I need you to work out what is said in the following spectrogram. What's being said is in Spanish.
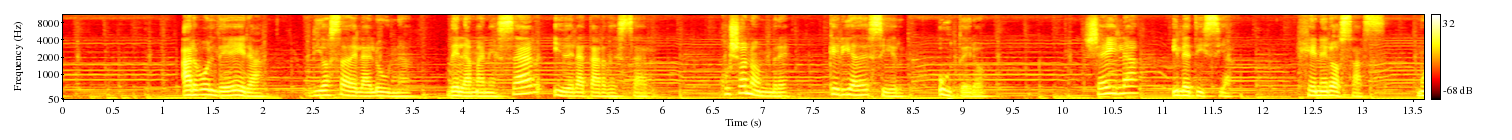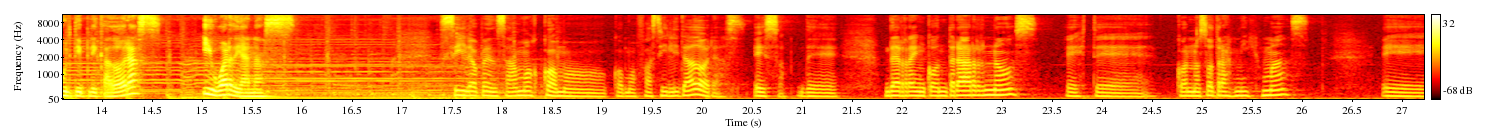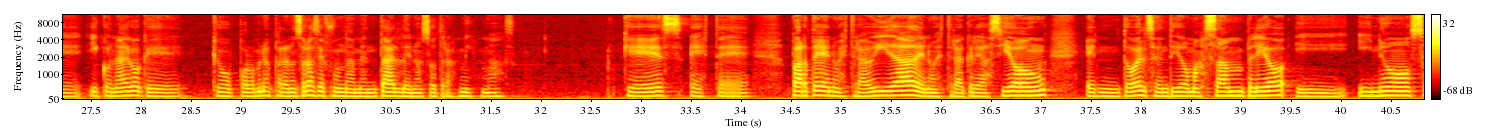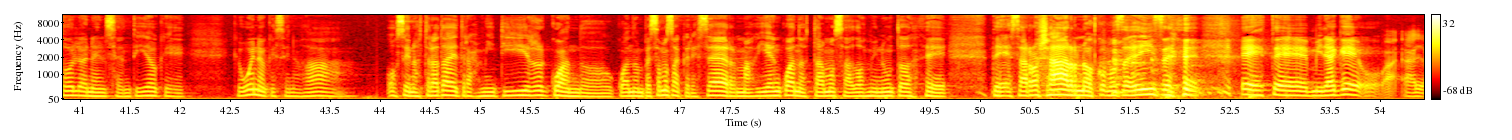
Árbol de Hera, diosa de la luna, del amanecer y del atardecer, cuyo nombre quería decir útero. Sheila y Leticia, generosas, multiplicadoras y guardianas. Sí, lo pensamos como, como facilitadoras, eso, de, reencontrarnos este, con nosotras mismas eh, y con algo que, que por lo menos para nosotras es fundamental de nosotras mismas, que es este, parte de nuestra vida, de nuestra creación, en todo el sentido más amplio y, no solo en el sentido que, bueno, que se nos da o se nos trata de transmitir cuando, cuando empezamos a crecer, más bien cuando estamos a dos minutos de, de desarrollarnos, como se dice. este, mirá que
